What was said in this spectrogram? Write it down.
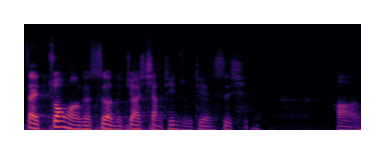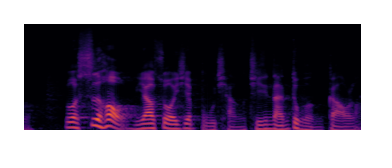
在装潢的时候，你就要想清楚这件事情。啊，如果事后你要做一些补强，其实难度很高了。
